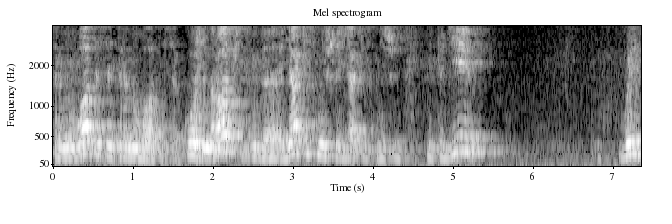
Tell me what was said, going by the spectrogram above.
тренуватися і тренуватися. Кожен раз буде якісніше і якісніше. І тоді ви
